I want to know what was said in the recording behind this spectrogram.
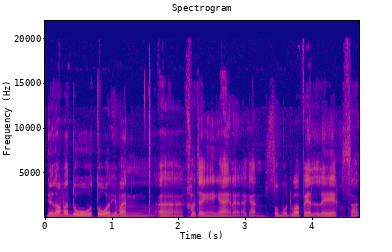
เดี๋ยวเรามาดูตัวที่มันเเข้าใจง่ายๆหน่อยละกัน สมมติว่าเป็นเลขสัก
